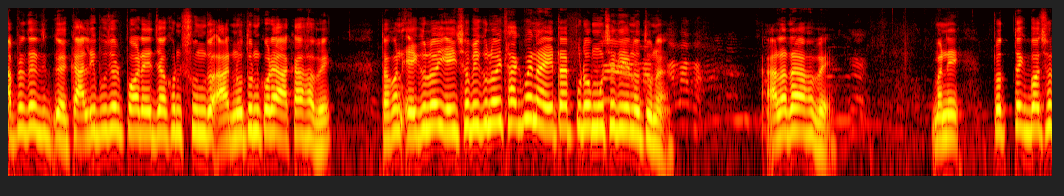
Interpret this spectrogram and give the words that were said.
আপনাদের কালী পুজোর পরে যখন সুন্দর আর নতুন করে আঁকা হবে তখন এগুলোই এই ছবিগুলোই থাকবে না? এটা পুরো মুছে দিয়ে নতুন আলাদা হবে? মানে প্রত্যেক বছর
